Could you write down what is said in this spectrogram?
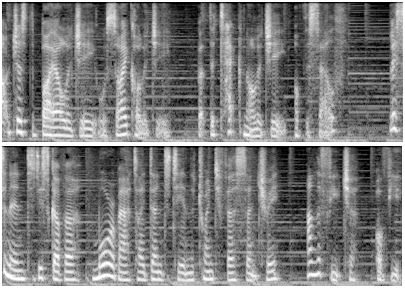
not just the biology or psychology, but the technology of the self, listen in to discover more about identity in the 21st century and the future of you.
